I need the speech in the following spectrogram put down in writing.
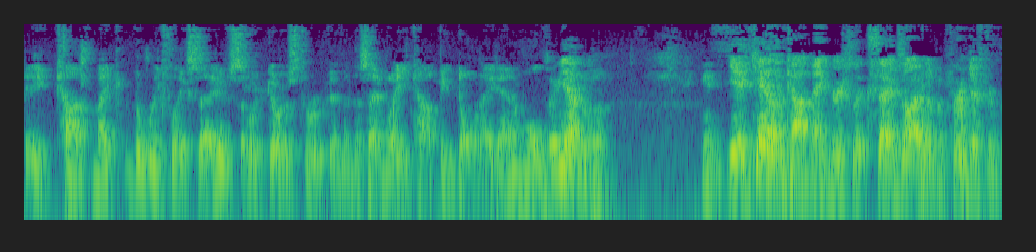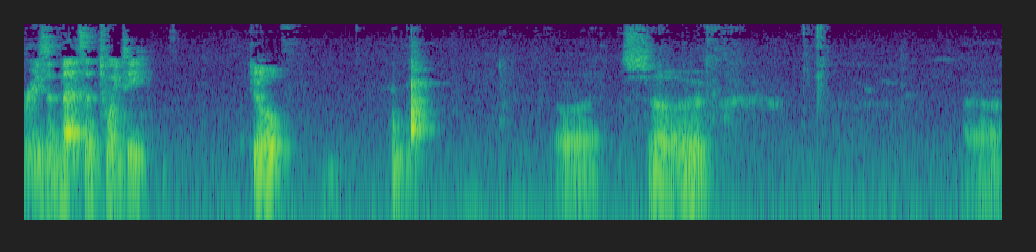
he can't make the reflex save, so it goes through him in the same way he can't be dominate animals. Yeah. Yeah, Kaylen can't make reflex saves either, but for a different reason. That's a 20. Cool. Alright, so... Uh,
